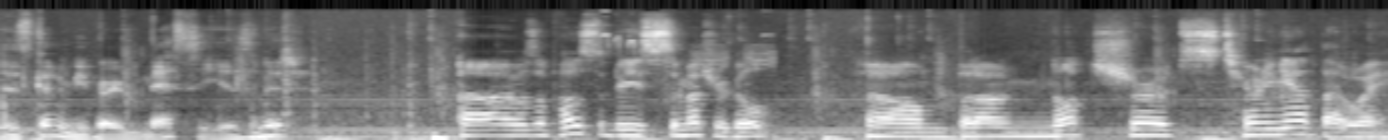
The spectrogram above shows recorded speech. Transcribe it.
It's gonna be very messy, isn't it? Uh, it was supposed to be symmetrical, um, but I'm not sure it's turning out that way.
